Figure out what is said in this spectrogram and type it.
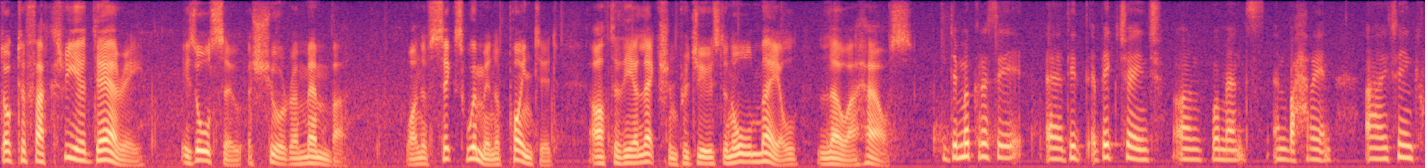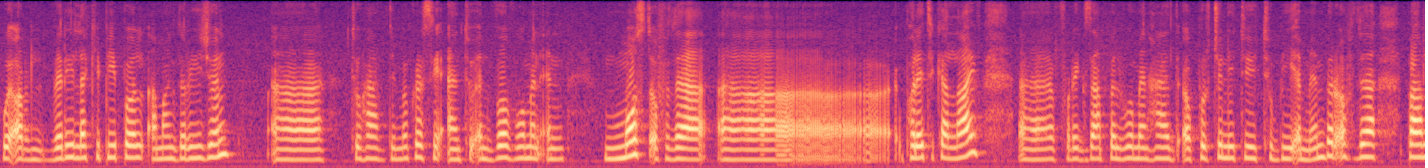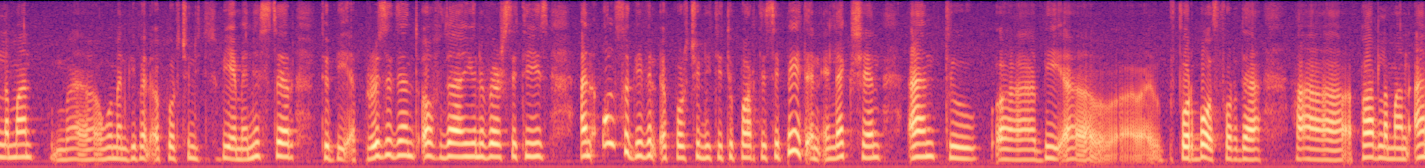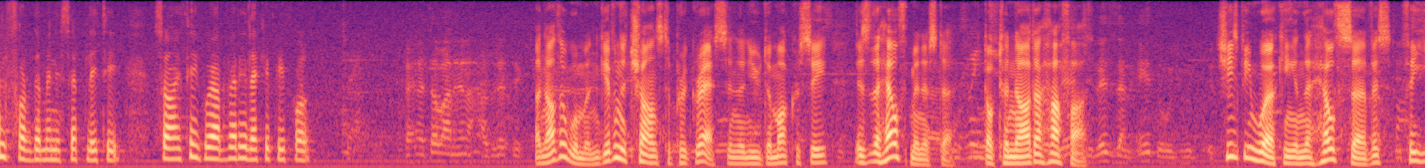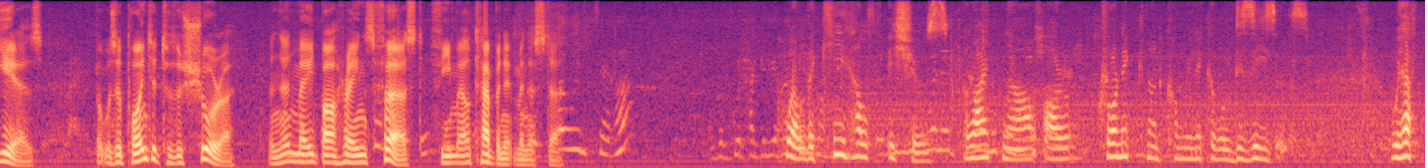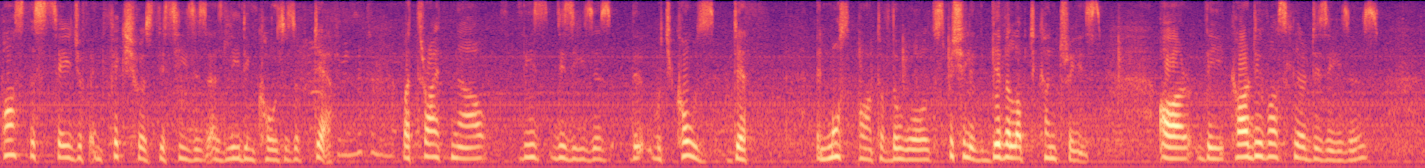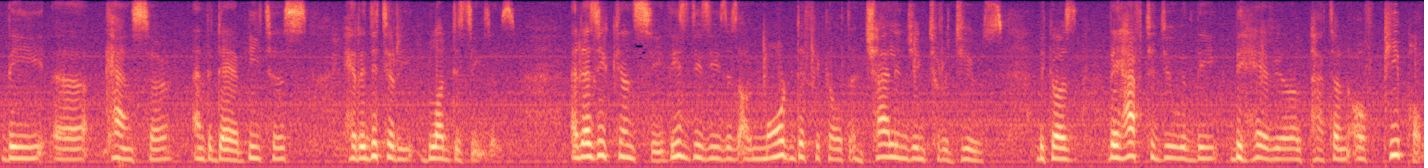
Dr. Fakhriya Dairy is also a Shura member, one of six women appointed after the election produced an all male lower house. democracy uh, did a big change on women's in Bahrain. I think we are very lucky people among the region uh, to have democracy and to involve women in most of the uh, political life. Uh, for example, women had opportunity to be a member of the parliament, uh, women given opportunity to be a minister, to be a president of the universities, and also given opportunity to participate in election and to uh, be uh, for both for the uh, parliament and for the municipality. So I think we are very lucky people. Another woman given a chance to progress in the new democracy is the health minister, Dr. Nada Haffadh. She's been working in the health service for years, but was appointed to the Shura and then made Bahrain's first female cabinet minister. Well, the key health issues right now are chronic non-communicable diseases. We have passed the stage of infectious diseases as leading causes of death, but right now these diseases which cause death in most part of the world, especially the developed countries, are the cardiovascular diseases, the uh, cancer, and the diabetes, hereditary blood diseases. And as you can see, these diseases are more difficult and challenging to reduce because they have to do with the behavioral pattern of people,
